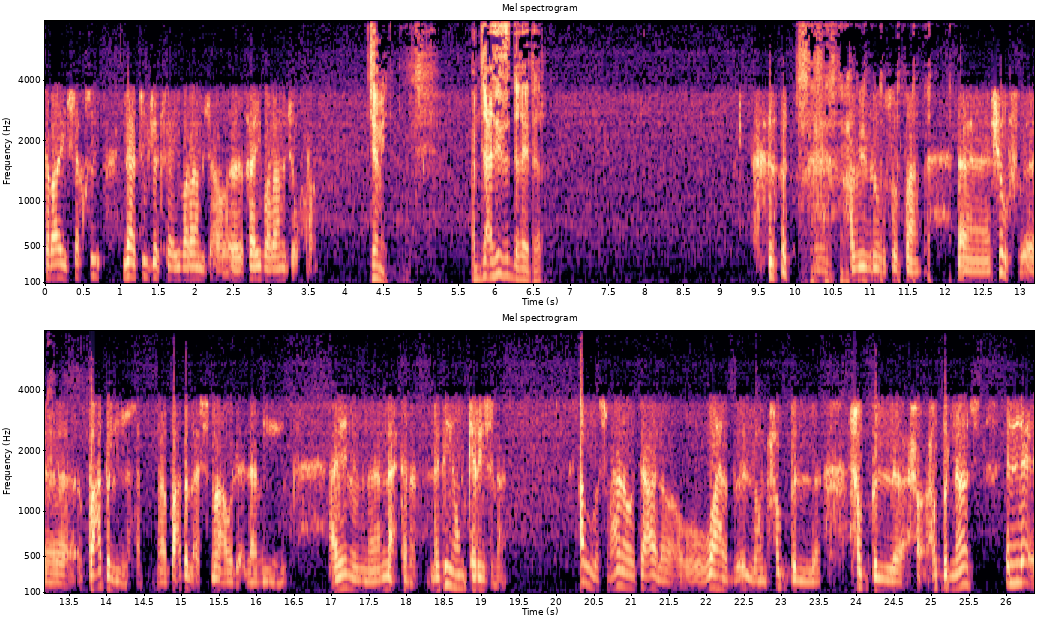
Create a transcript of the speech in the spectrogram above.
كرأي شخصي لا توجد في أي برامج أو في أي برامج أخرى. جميل. عبد العزيز الدغيثر حبيبنا ابو سلطان آه شوف آه بعض بعض الأسماء أو الإعلاميين علينا أن نعترف لديهم كاريزما. الله سبحانه وتعالى وهب لهم حب ال حب ال حب الناس اللي,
